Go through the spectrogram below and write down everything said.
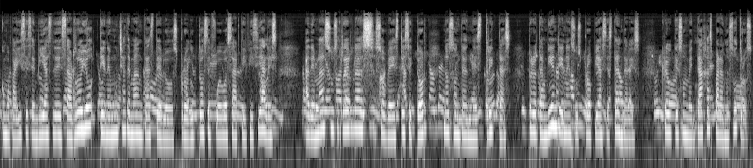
como países en vías de desarrollo, tienen muchas demandas de los productos de fuegos artificiales. Además, sus reglas sobre este sector no son tan estrictas, pero también tienen sus propias estándares. Creo que son ventajas para nosotros.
